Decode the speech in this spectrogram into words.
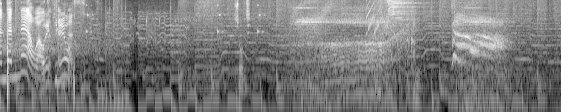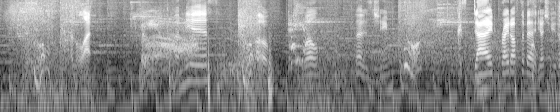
And then now I'll defend us. 承知 right off the bat, Yashiro.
